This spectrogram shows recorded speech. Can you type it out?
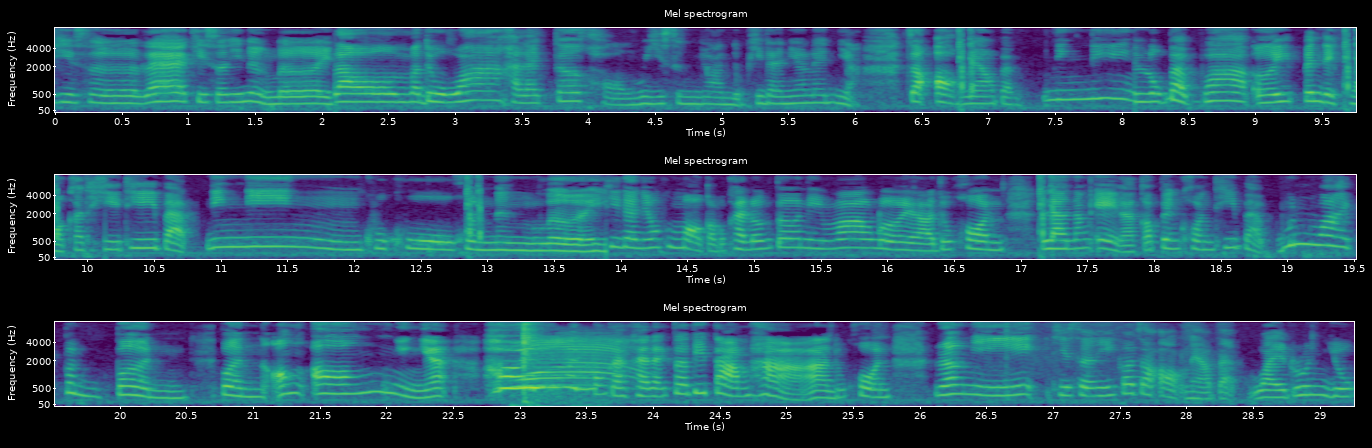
ทีเซอร์แรกทีเซอร์ที่หนึ่งเลย เรามาดูว่าคาแรคเตอร์ของวีซึงยอนหรือพี่แดเนียลเล่นเนี่ย จะออกแนวแบบนิ่งๆลุกแบบว่า เอ้ย เป็นเด็กหัวกะทิที่แบบนิ่งๆคูลๆคนหนึ่งเลย พี่แดเนียลคือเหมาะกับคาแรคเตอร์นี้มากเลยอะทุกคนแล้วนางเอกอะก็เป็นคนที่แบบวุ่นวายเปิ่นเปิ่นเปิ่นอ่องอ่องๆอย่างเงี้ยเฮ้ยมันตรงกับคาแรคเตอร์ที่ตามหาอะทุกคน เรื่องนี้ทีเซอร์นี้ก็จะออกแนวแบบวัยรุ่นยุค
